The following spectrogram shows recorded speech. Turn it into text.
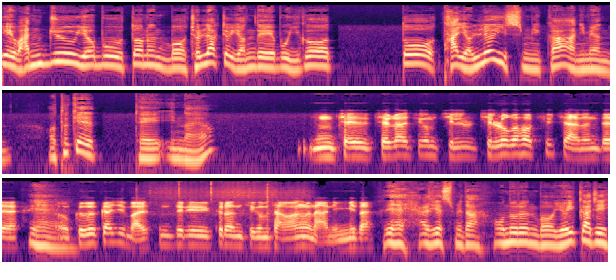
예, 완주 여부 또는 뭐 전략적 연대 여부 이것도 다 열려 있습니까? 아니면 어떻게 돼 있나요? 음, 제, 제가 지금 진, 진로가 확실치 않은데, 예. 어, 그것까지 말씀드릴 그런 지금 상황은 아닙니다. 예, 알겠습니다. 오늘은 뭐 여기까지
